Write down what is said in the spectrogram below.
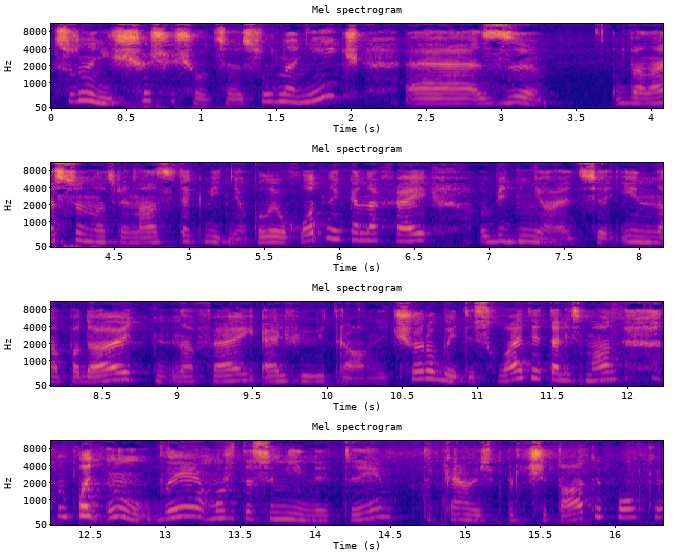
Судна ніч, що, що, що це? Судна ніч е, з 12 на 13 квітня, коли охотники на фей об'єдняються і нападають на фей ельфів і травниць. Що робити? Сховайте талісман. Ну, по, ну, ви можете самі знайти, таке ось прочитати поки.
